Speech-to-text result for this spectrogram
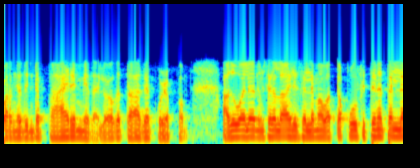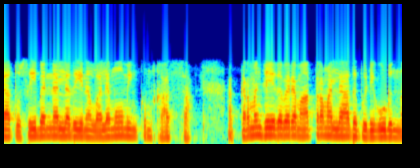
പറഞ്ഞതിന്റെ പാരമ്യത ലോകത്താകെ കുഴപ്പം. അതുപോലെ നംസലല്ലാ അലൈഹി സ്വല്ലമ വത്തക്കൂ ഫിത്തനത്തല്ല തുസീബന്നല്ലദീന വലമൂ മിൻകും ഖാസ അക്രമം ചെയ്തവരെ മാത്രമല്ലാതെ പിടികൂടുന്ന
